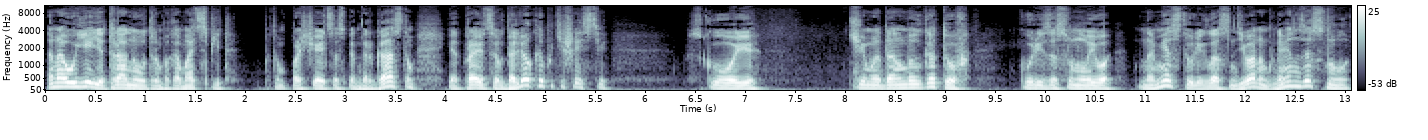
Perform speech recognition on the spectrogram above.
Она уедет рано утром, пока мать спит, потом прощается с Пендергастом и отправится в далекое путешествие. Вскоре чемодан был готов. Кори засунула его на место, улеглась на диван и мгновенно заснула.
